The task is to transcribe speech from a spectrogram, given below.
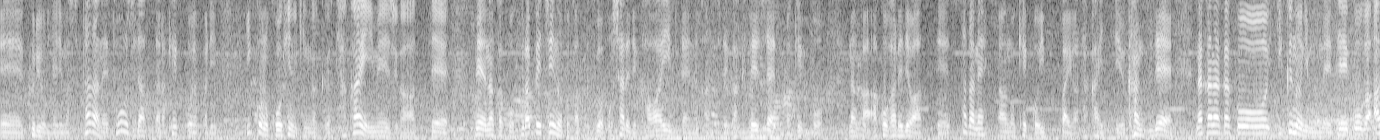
えー、来るようになりました。ただね当時だったら結構やっぱり1個のコーヒーの金額が高いイメージがあってねなんかこうフラペチーノとかってすごいおしゃれで可愛いみたいな感じで学生時代とか結構なんか憧れではあってただねあの結構一杯が高いっていう感じでなかなかこう行くのにもね抵抗があっ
